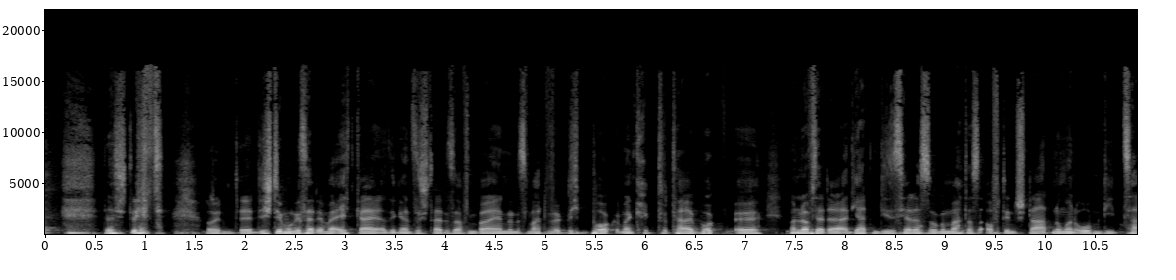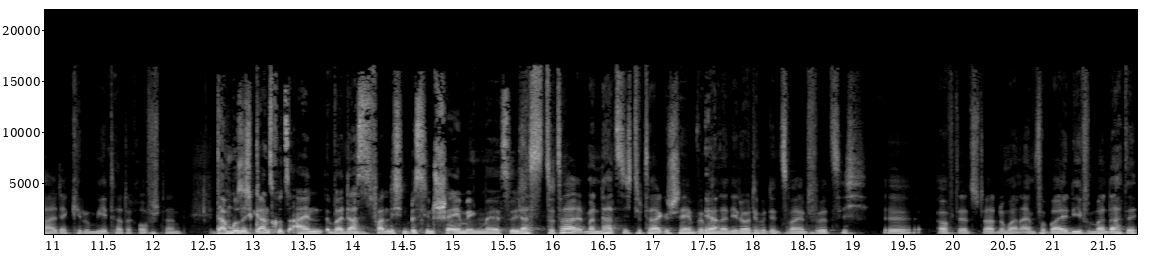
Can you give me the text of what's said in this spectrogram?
das stimmt. Und äh, die Stimmung ist halt immer echt geil. Also die ganze Stadt ist auf den Beinen und es macht wirklich Bock und man kriegt total Bock. Äh, man läuft ja da, die hatten dieses Jahr das so gemacht, dass auf den Startnummern oben die Zahl der Kilometer drauf stand. Da muss ich ganz kurz ein, weil das fand ich ein bisschen shaming-mäßig. Das ist total, man hat sich total geschämt, wenn Ja. man dann die Leute mit den 42 äh, auf der Startnummer an einem vorbeiliefen. Man dachte,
